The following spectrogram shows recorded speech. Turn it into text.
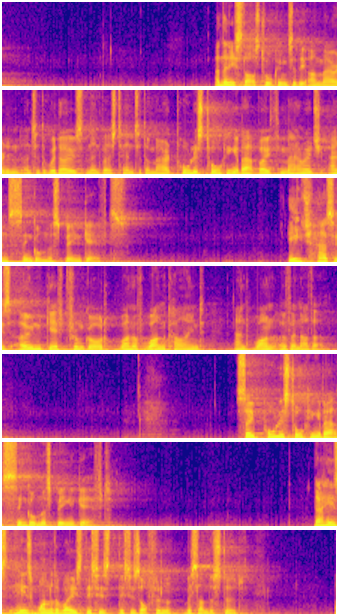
And then he starts talking to the unmarried and, and, to the widows, and then verse 10 to the married. Paul is talking about both marriage and singleness being gifts. Each has his own gift from God, one of one kind and one of another. So, Paul is talking about singleness being a gift. Now, here's, here's one of the ways this is, this is often misunderstood.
